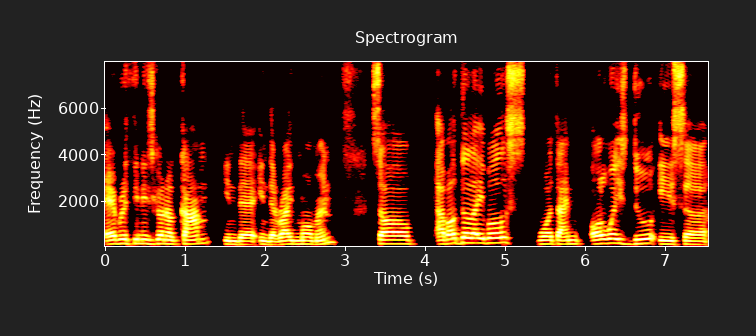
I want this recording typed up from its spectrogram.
everything is gonna come in the in the right moment. So about the labels what i'm always do is uh,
